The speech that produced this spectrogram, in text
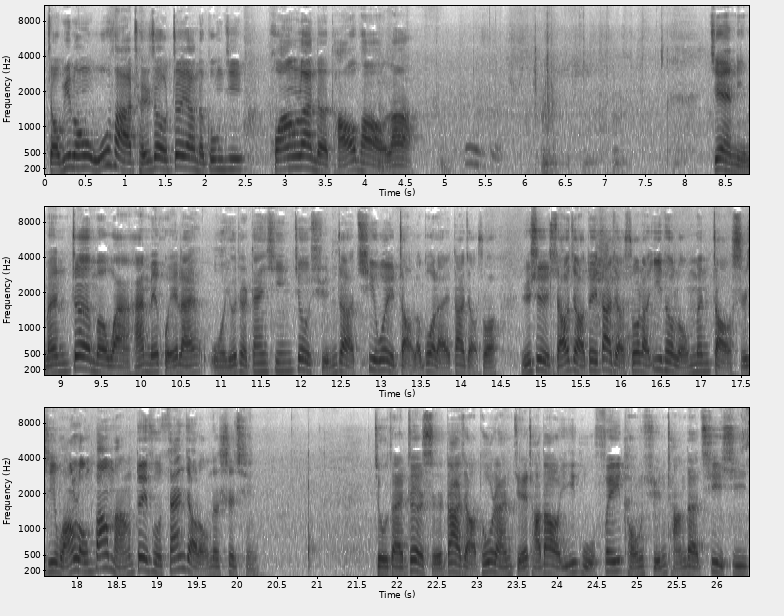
角鼻龙无法承受这样的攻击，慌乱的逃跑了。见你们这么晚还没回来，我有点担心，就循着气味找了过来。大脚说。于是小脚对大脚说了异特龙们找石溪王龙帮忙对付三角龙的事情。就在这时，大脚突然觉察到一股非同寻常的气息，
